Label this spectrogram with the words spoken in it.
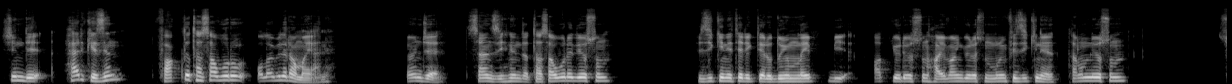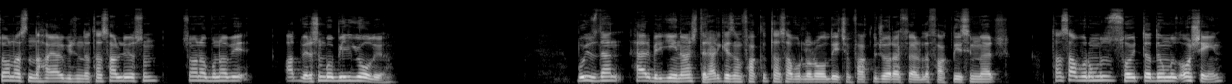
Şimdi herkesin farklı tasavvuru olabilir ama yani. Önce sen zihninde tasavvur ediyorsun. Fiziki nitelikleri duyumlayıp bir at görüyorsun, hayvan görüyorsun. Bunun fizikini tanımlıyorsun. Sonrasında hayal gücünde tasarlıyorsun. Sonra buna bir ad veriyorsun. Bu bilgi oluyor. Bu yüzden her bilgi inançtır. Herkesin farklı tasavvurları olduğu için farklı coğrafyalarda farklı isimler. Tasavvurumuzu soyutladığımız o şeyin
